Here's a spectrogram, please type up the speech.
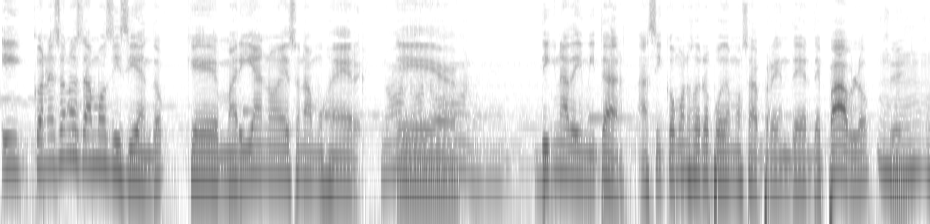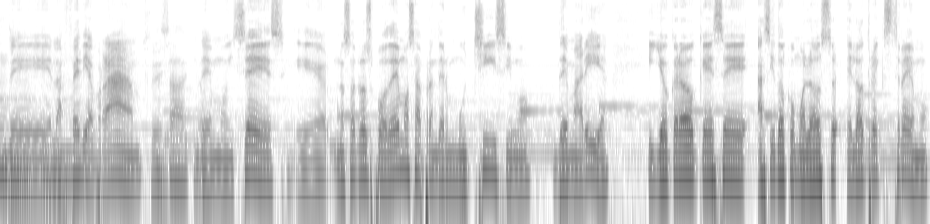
Y con eso nos estamos diciendo que María no es una mujer No, eh, no, no, no, no. digna de imitar, así como nosotros podemos aprender de Pablo, de la fe de Abraham, Sí. De Moisés, eh, nosotros podemos aprender muchísimo de María y yo creo que ese ha sido como el otro, el otro extremo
